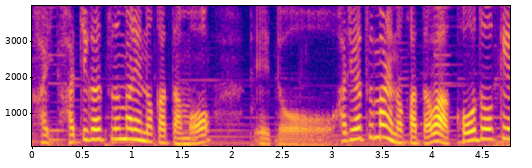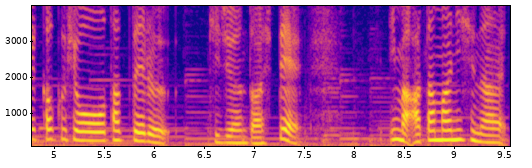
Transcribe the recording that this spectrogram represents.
はい。8月生まれの方もえーと、8月生まれの方は行動計画表を立てる基準として今頭にしない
